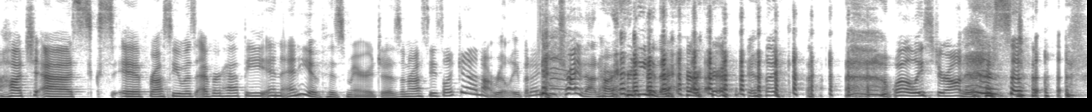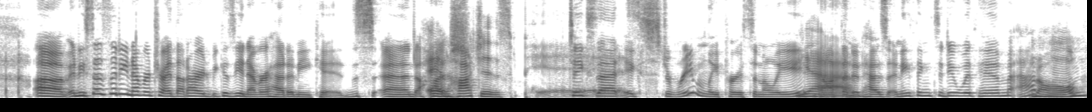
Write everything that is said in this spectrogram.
Hotch asks if Rossi was ever happy in any of his marriages. And Rossi's like, yeah, not really, but I didn't try that hard either. Like, well, at least you're honest. um, and he says that he never tried that hard because he never had any kids. And Hotch, and Hotch is pissed. takes that extremely personally. Yeah. Not that it has anything to do with him at all.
